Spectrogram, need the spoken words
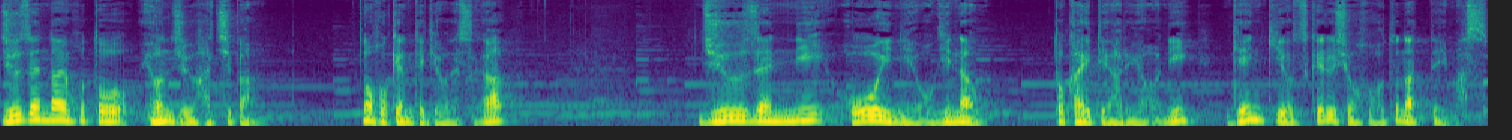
従前大補湯48番の保険適用ですが従前に大いに補うと書いてあるように元気をつける処方となっています。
